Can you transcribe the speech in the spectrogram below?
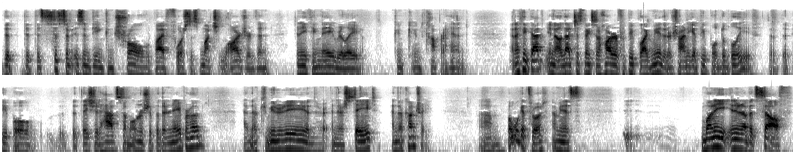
that, that the system isn't being controlled by forces much larger than anything they really can, can comprehend. And I think that you know that just makes it harder for people like me that are trying to get people to believe that, that people that they should have some ownership of their neighborhood and their community and their, and their state and their country. Um, but we'll get through it. I mean, it's money in and of itself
